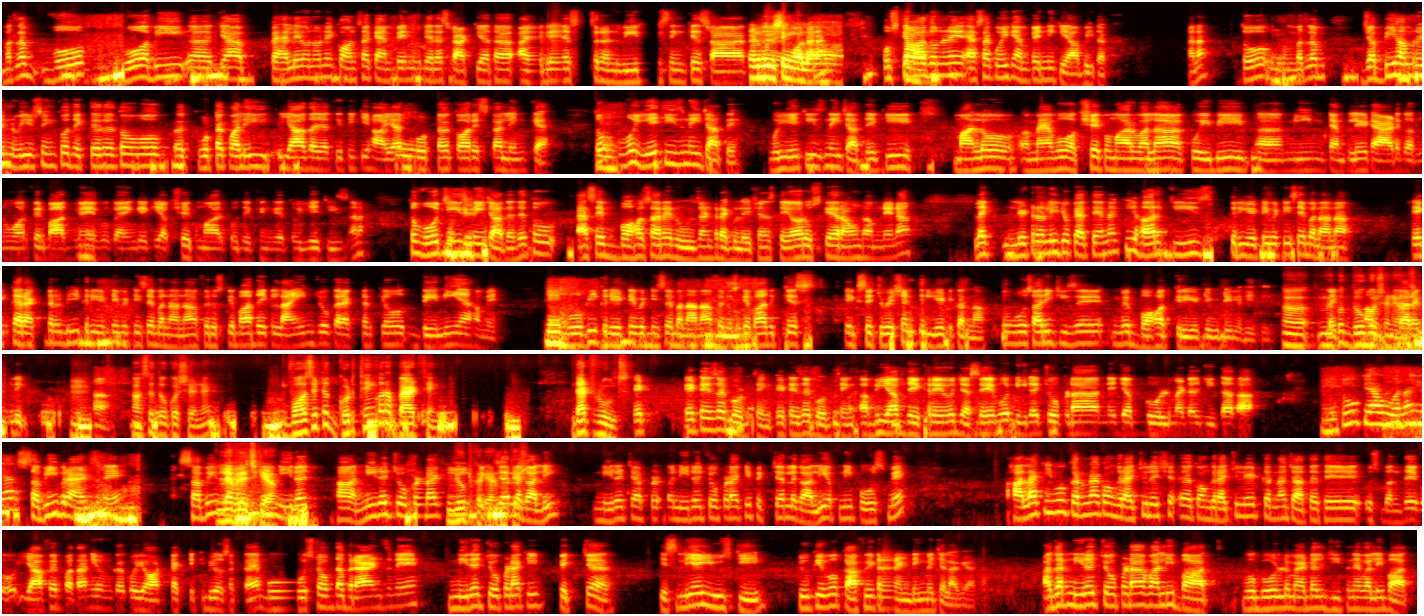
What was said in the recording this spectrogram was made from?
मतलब वो वो अभी आ, क्या पहले उन्होंने कौन सा कैंपेन वगैरह स्टार्ट किया था आई गेस रणवीर सिंह के स्टार्ट रणवीर सिंह वाला हाँ। उसके हाँ. बाद उन्होंने ऐसा कोई कैंपेन नहीं किया अभी तक है ना तो हम्म। मतलब जब भी हम रणवीर सिंह को देखते थे तो वो कोटक वाली याद आ जाती थी कि हाँ यार हम्म। कोटक और इसका लिंक है तो हम्म। वो ये चीज़ नहीं चाहते वो ये चीज़ नहीं चाहते कि मान लो मैं वो अक्षय कुमार वाला कोई भी मीम टेम्पलेट ऐड कर लूँ और फिर बाद में वो कहेंगे कि अक्षय कुमार को देखेंगे तो ये चीज़ है ना? तो वो चीज़ नहीं चाहते थे तो ऐसे बहुत सारे रूल्स एंड रेगुलेशंस थे और उसके अराउंड हमने ना लाइक like, लिटरली जो कहते हैं ना कि हर चीज़ क्रिएटिविटी से बनाना एक करेक्टर भी क्रिएटिविटी से बनाना फिर उसके बाद एक लाइन जो करेक्टर को देनी है हमें हम्म। वो भी क्रिएटिविटी से बनाना फिर उसके बाद किस एक सिचुएशन क्रिएट करना तो वो सारी चीज़ें में बहुत क्रिएटिविटी लगी थी। uh, मेरे like, को दो क्वेश्चन है। डायरेक्टली हाँ। हाँ से दो क्वेश्चन है। Was it a good thing और a bad thing that rules it it is a good thing it is a good thing अभी आप देख रहे हो जैसे वो नीरज चोपड़ा ने जब गोल्ड मेडल जीता था तो क्या हुआ ना यार सभी ब्रांड्स ने सभी लेवरेज किया। नीरज हाँ नीरज चोपड़ा की पिक्चर लगा ली। नीरज नीरज चोपड़ा की पिक्चर लगा ली अपनी पोस्ट में हालाँकि वो करना कॉन्ग्रेचुलेशन कॉन्ग्रेचुलेट करना चाहते थे उस बंदे को या फिर पता नहीं उनका कोई और टेक्टिक भी हो सकता है। मोस्ट ऑफ़ द ब्रांड्स ने नीरज चोपड़ा की पिक्चर इसलिए यूज़ की क्योंकि वो काफ़ी ट्रेंडिंग में चला गया था। अगर नीरज चोपड़ा वाली बात वो गोल्ड मेडल जीतने वाली बात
